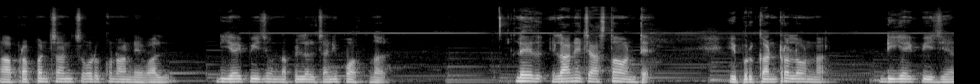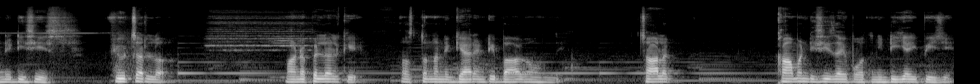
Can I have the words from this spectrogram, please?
ఆ ప్రపంచాన్ని చూడకుండా వాళ్ళు డిఐపీజీ ఉన్న పిల్లలు చనిపోతున్నారు. లేదు ఇలానే చేస్తామంటే ఇప్పుడు కంట్రోల్లో ఉన్న డిఐపీజీ అనే డిసీజ్ ఫ్యూచర్లో మన పిల్లలకి వస్తుందని గ్యారంటీ బాగా ఉంది. చాలా కామన్ డిసీజ్ అయిపోతుంది డిఐపీజీ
